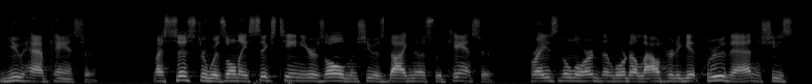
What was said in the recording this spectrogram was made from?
You have cancer. My sister was only 16 years old when she was diagnosed with cancer. Praise the Lord. The Lord allowed her to get through that, and she's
